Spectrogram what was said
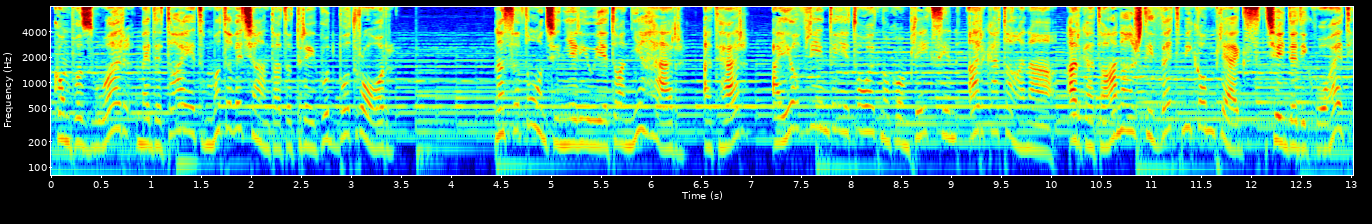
Kompozuar me detajet më të veçanta të tregut botëror. Nëse thonë që njeriu jeton një herë, atëherë, ajo vlen të jetohet në kompleksin Arkatana. Arkatana është i vetmi kompleks që i dedikohet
